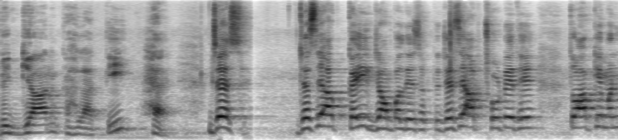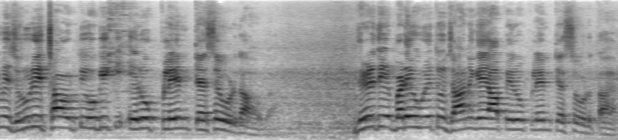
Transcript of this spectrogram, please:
विज्ञान कहलाती है। जैसे जैसे आप कई एग्जांपल दे सकते हो। जैसे आप छोटे थे तो आपके मन में ज़रूरी इच्छा उठती होगी कि एरोप्लेन कैसे उड़ता होगा। धीरे धीरे बड़े हुए तो जान गए आप एरोप्लेन कैसे उड़ता है।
